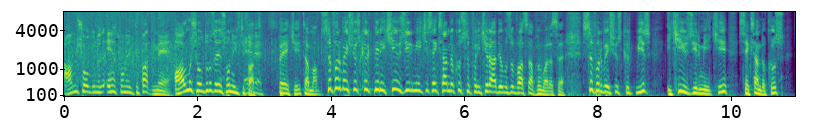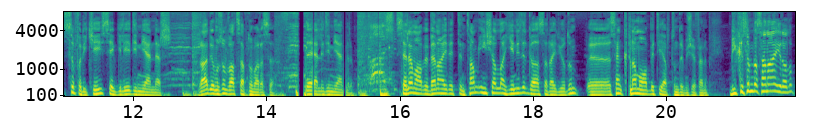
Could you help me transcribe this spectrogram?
almış olduğunuz en son iltifat ne? Almış olduğunuz en son iltifat. Evet. Peki tamam. 0541 222 8902 radyomuzun WhatsApp numarası. 0541 222 8902 sevgili dinleyenler. Radyomuzun WhatsApp numarası. Değerli dinleyenlerim. Selam abi ben Hayrettin. Tam inşallah yenilir Galatasaray diyordum. Ee, sen kına muhabbeti yaptın demiş efendim. Bir kısım da sana ayıralım.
